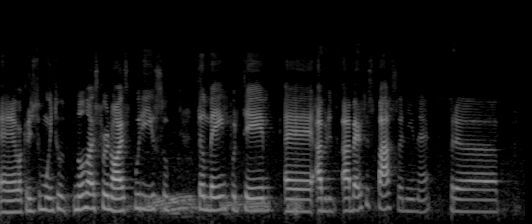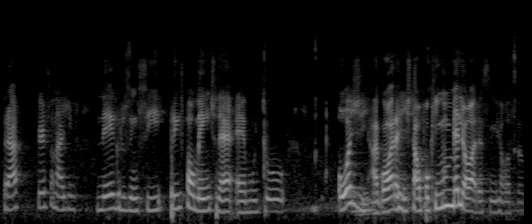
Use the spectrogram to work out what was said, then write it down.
é, eu acredito muito no Nós por Nós, por isso, também por ter é, aberto espaço ali, né, para personagens negros em si, principalmente, né, é muito... Hoje, agora, a gente está um pouquinho melhor, assim, em relação,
